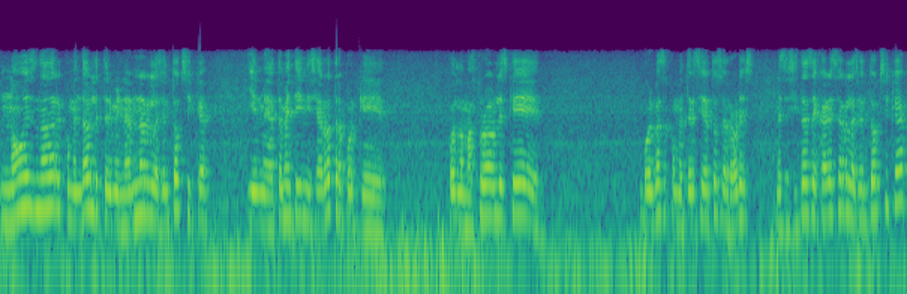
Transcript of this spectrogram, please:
no es nada recomendable terminar una relación tóxica y inmediatamente iniciar otra porque pues lo más probable es que vuelvas a cometer ciertos errores. Necesitas dejar esa relación tóxica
